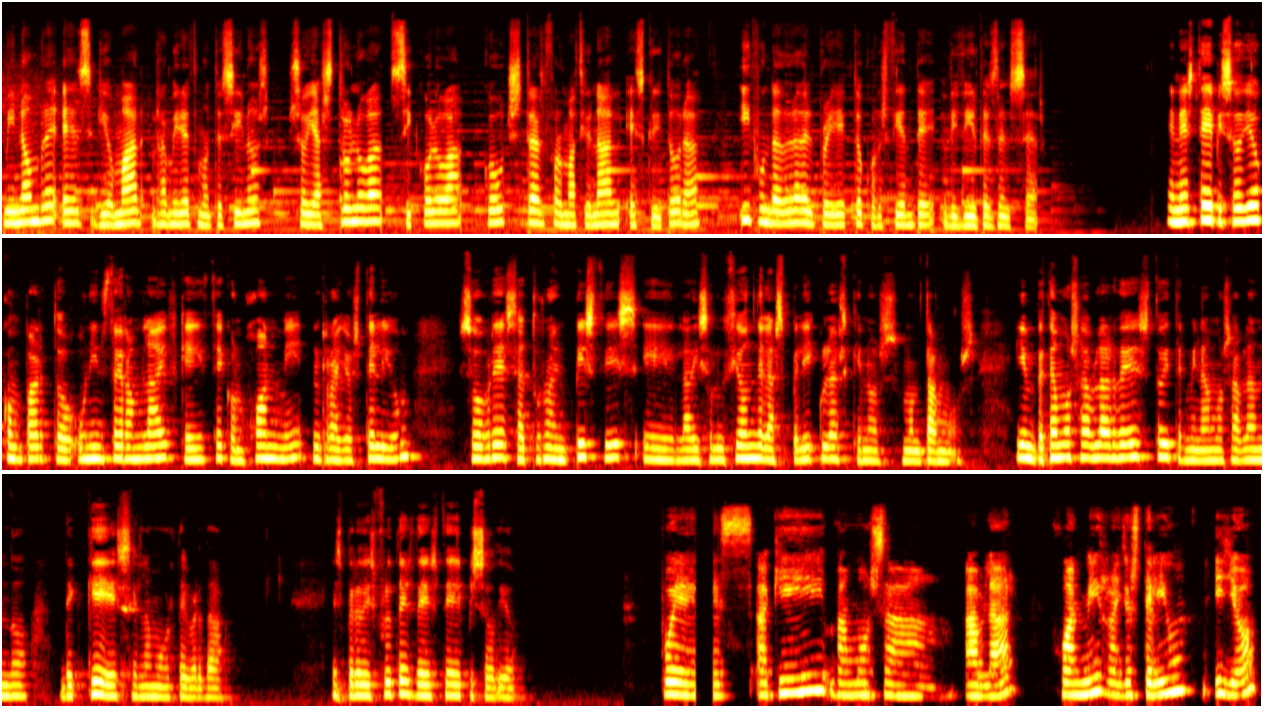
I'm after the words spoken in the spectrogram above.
Mi nombre es Guiomar Ramírez Montesinos, soy astróloga, psicóloga, coach transformacional, escritora y fundadora del proyecto consciente Vivir desde el Ser. En este episodio comparto un Instagram Live que hice con Juanmi Rayostelium sobre Saturno en Piscis y la disolución de las películas que nos montamos. Y empezamos a hablar de esto y terminamos hablando de qué es el amor de verdad. Espero disfrutes de este episodio. Pues aquí vamos a hablar Juanmi Rayostelium y yo.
